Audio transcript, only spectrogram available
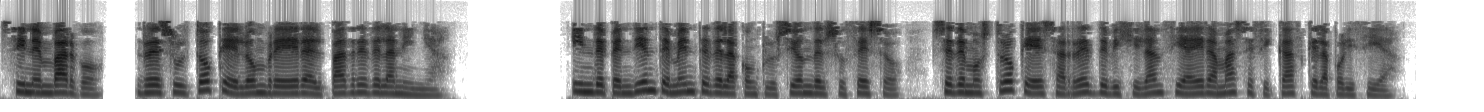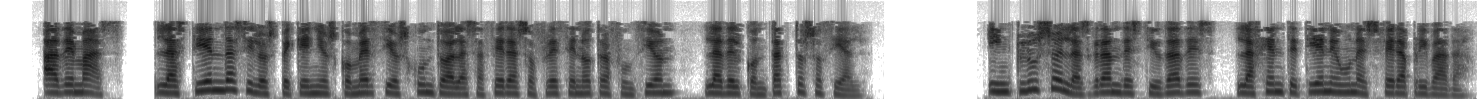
Sin embargo, resultó que el hombre era el padre de la niña. Independientemente de la conclusión del suceso, se demostró que esa red de vigilancia era más eficaz que la policía. Además, las tiendas y los pequeños comercios junto a las aceras ofrecen otra función, la del contacto social. Incluso en las grandes ciudades, la gente tiene una esfera privada.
